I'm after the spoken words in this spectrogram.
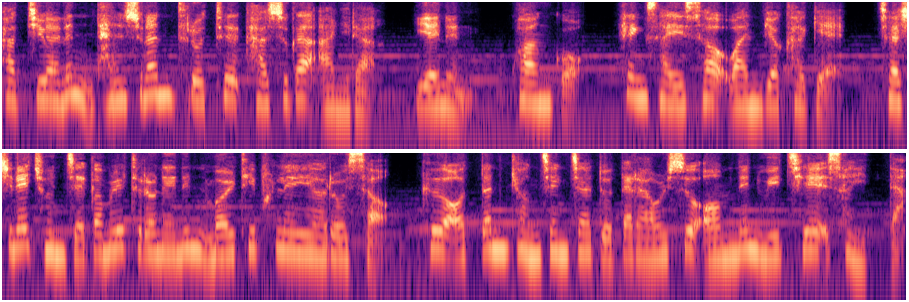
박지환은 단순한 트로트 가수가 아니라 예능, 광고, 행사에서 완벽하게 자신의 존재감을 드러내는 멀티플레이어로서 그 어떤 경쟁자도 따라올 수 없는 위치에 서 있다.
